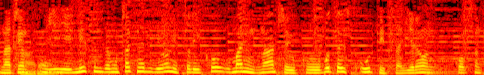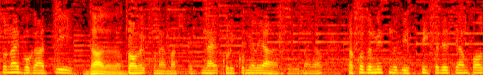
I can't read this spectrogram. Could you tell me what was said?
Znači, on, Naravno. i mislim da mu čak ne bi bilo ni toliko u manjem značaju u klubu, to jest utica, jer je on, koliko sam čuo, najbogatiji Da, da, da. čovek u Nemačkoj, nekoliko milijardi ima, jel? Tako da mislim da bi sa tih 51%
